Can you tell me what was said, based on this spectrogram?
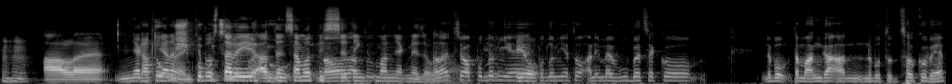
Mm-hmm. Ale nějak, já nevím, ty postavy a ten samotný no, setting to, má nějak nezaujímal. Ale třeba podle mě, podle mě to anime vůbec jako, nebo ta manga, nebo to celkově,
